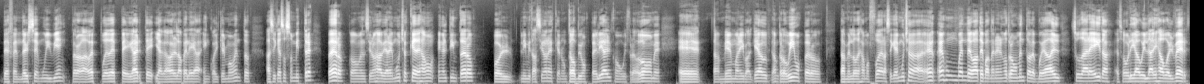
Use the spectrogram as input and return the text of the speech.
defenderse muy bien, pero a la vez puede pegarte y acabar la pelea en cualquier momento. Así que esos son mis tres, pero como mencionó Javier, hay muchos que dejamos en el tintero por limitaciones que nunca los vimos pelear, como Wilfredo Gómez, eh, también Manny Pacquiao, aunque lo vimos, pero también lo dejamos fuera. Así que hay mucha, es, es un buen debate para tener en otro momento. Les voy a dar su tareita, eso obliga a Will Dallas a volver.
